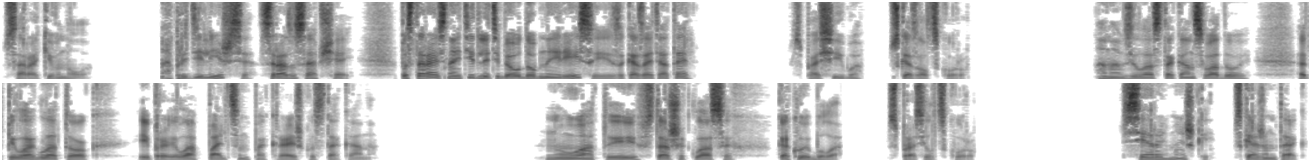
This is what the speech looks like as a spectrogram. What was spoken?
Сара кивнула. «Определишься? Сразу сообщай. Постараюсь найти для тебя удобные рейсы и заказать отель». «Спасибо», — сказал Цкуру. Она взяла стакан с водой, отпила глоток и провела пальцем по краешку стакана. «Ну, а ты в старших классах какой была?» — спросил Цкуру. «Серой мышкой, скажем так.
